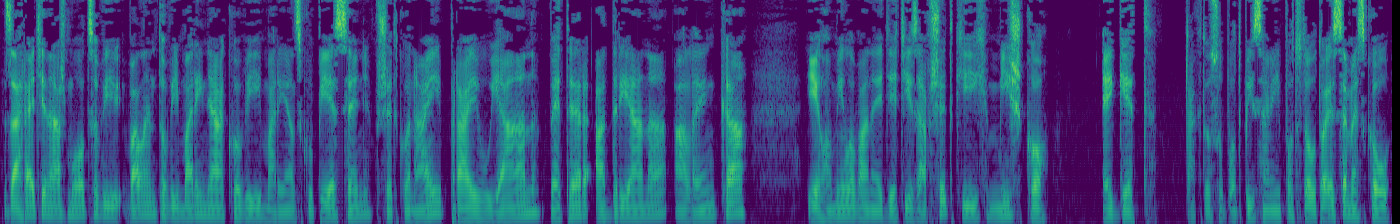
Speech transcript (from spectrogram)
Zahrajte nášmu otcovi Valentovi Mariňákovi marianskú pieseň Všetko naj, prajú Ján, Peter, Adriana a Lenka, jeho milované deti za všetkých, Miško, Eget. Takto sú podpísaní pod touto SMS-kou.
